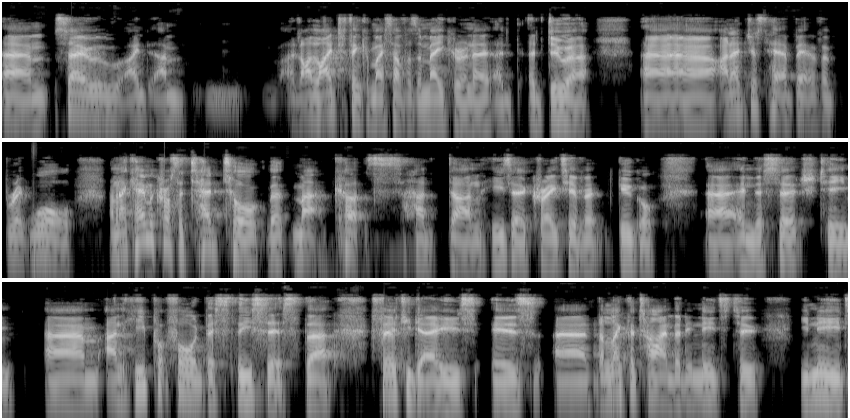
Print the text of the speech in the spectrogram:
Um, so I, I'm I like to think of myself as a maker and a, a, a doer. Uh, and I just hit a bit of a brick wall. And I came across a TED talk that Matt Cutts had done. He's a creative at Google uh, in the search team. Um, and he put forward this thesis that 30 days is uh, the length of time that it needs to you need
